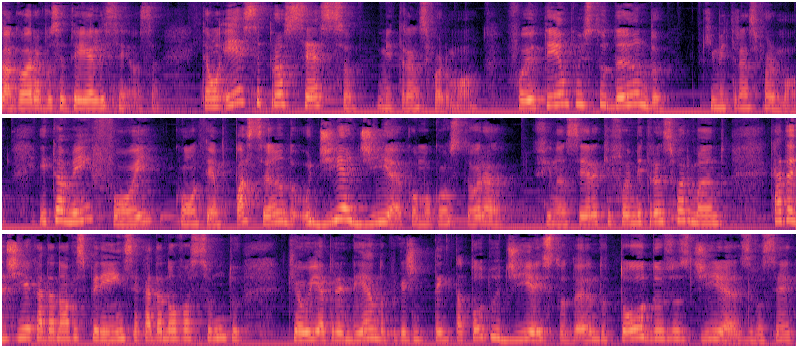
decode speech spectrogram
agora você tem a licença. Então, esse processo me transformou. Foi o tempo estudando que me transformou. E também foi, com o tempo passando, o dia a dia como consultora financeira que foi me transformando. Cada dia, cada nova experiência, cada novo assunto que eu ia aprendendo, porque a gente tem que estar todo dia estudando, todos os dias. Você,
